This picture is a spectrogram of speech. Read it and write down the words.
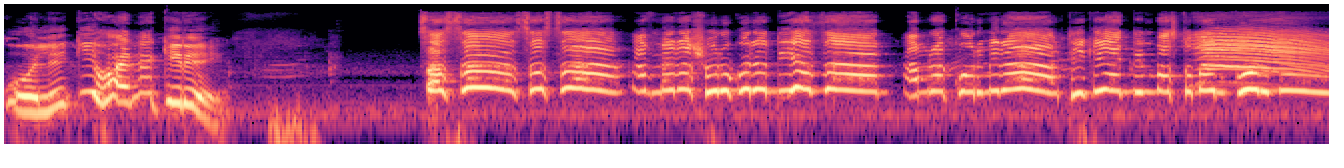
কইলে কি হয় না কি রে? চাচা চাচা করবো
